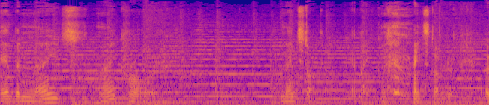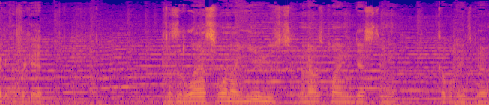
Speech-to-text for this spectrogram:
And the Knights Nightcrawler. Night Stalker. Yeah, Night Night Stalker. Okay, I forget. This is the last one I used when I was playing Destiny a couple days ago.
